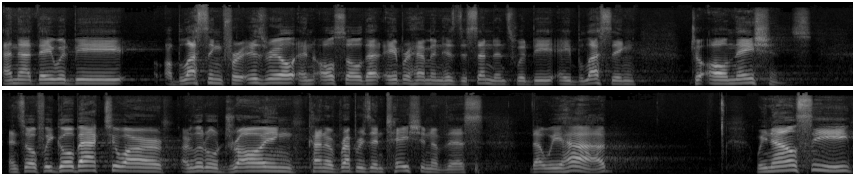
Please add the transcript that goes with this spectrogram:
and that they would be a blessing for Israel, and also that Abraham and his descendants would be a blessing to all nations. And so, if we go back to our, our little drawing kind of representation of this that we had, we now see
